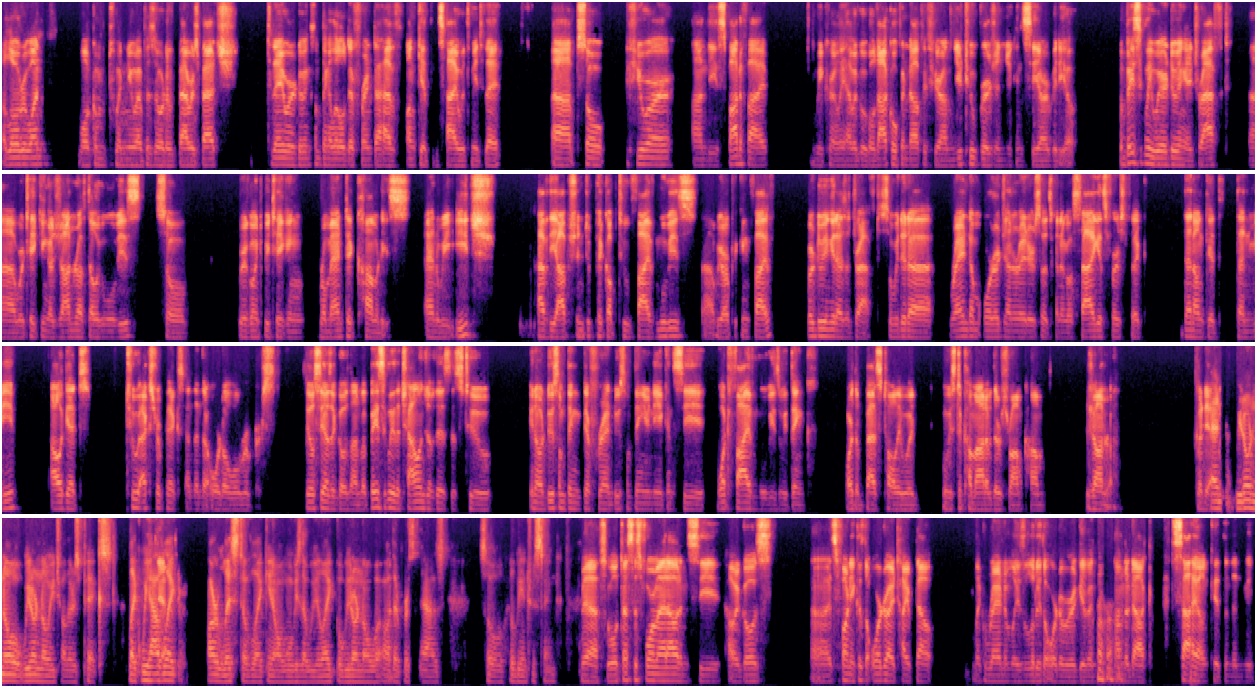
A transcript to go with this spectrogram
Hello, everyone. Welcome to a new episode of Bowers Batch. Today, we're doing something a little different. I have Ankith and Sai with me today. Uh, so, if you are on the Spotify, we currently have a Google Doc opened up. If you're on the YouTube version, you can see our video. But basically, we're doing a draft. Uh, we're taking a genre of Telugu movies. So, we're going to be taking romantic comedies, and we each have the option to pick up to five movies. Uh, we are picking five. We're doing it as a draft. So we did a random order generator. So it's going to go Sai gets first pick, then Ankith, then me. I'll get two extra picks, and then the order will reverse. So you'll see as it goes on. But basically, the challenge of this is to, you know, do something different, do something unique, and see what five movies we think are the best Tollywood movies to come out of this rom com genre. But yeah. And we don't know we don't know each other's picks. Like we have yeah. like our list of like, you know, movies that we like, but we don't know what other person has. So it'll be interesting. Yeah, so we'll test this format out and see how it goes. Uh, it's funny because the order I typed out, like randomly, is literally the order we were given on the doc. Sai, Ankith, and then me.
